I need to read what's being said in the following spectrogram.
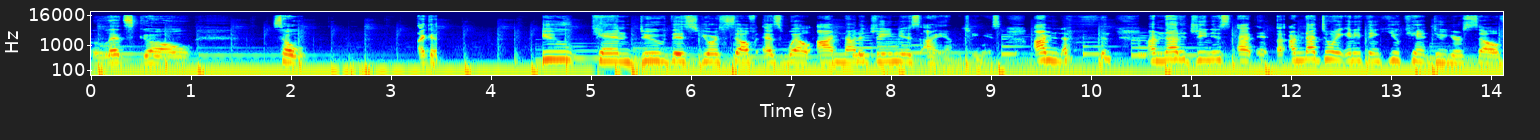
let's go so like you can do this yourself as well. I'm not a genius. I am a genius. I'm not, I'm not a genius at I'm not doing anything you can't do yourself.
